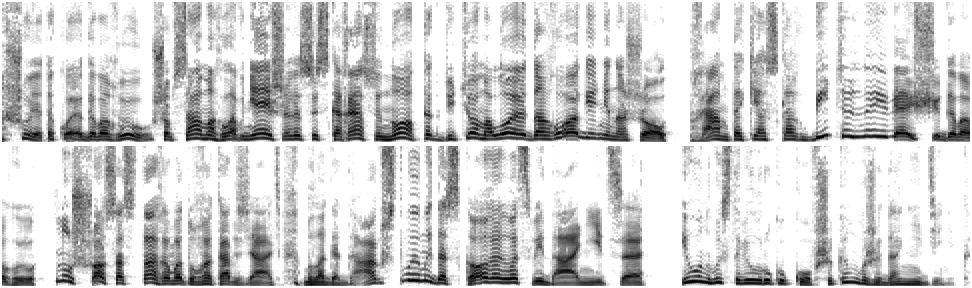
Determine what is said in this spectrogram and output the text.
«Та що я такое говорю, чтоб сама главнейшего сыскара сынок, как дитё малое, дороги не нашел? Прям таки оскорбительные вещи говорю. Ну шо со старого дурака взять? Благодарствуем и до скорого свиданица!» И он выставил руку ковшиком в ожидании денег.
